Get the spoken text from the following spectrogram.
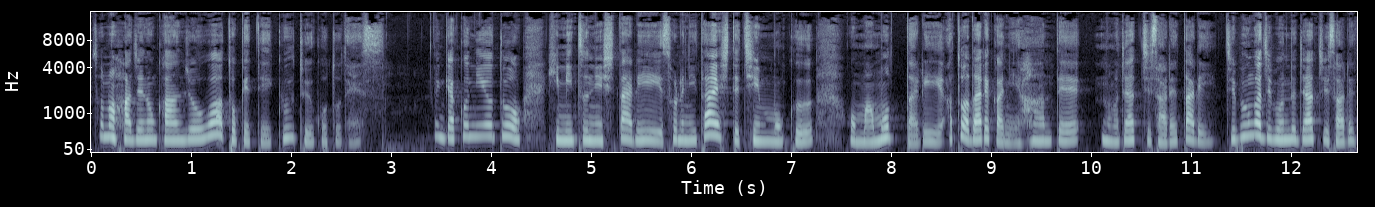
その恥の感情は解けていくということです。逆に言うと秘密にしたりそれに対して沈黙を守ったりあとは誰かに判定のジャッジされたり自分が自分でジャッジされ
